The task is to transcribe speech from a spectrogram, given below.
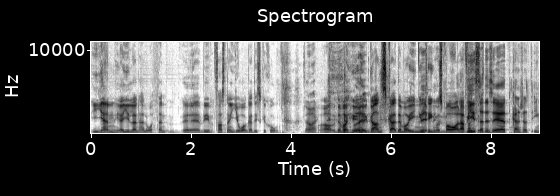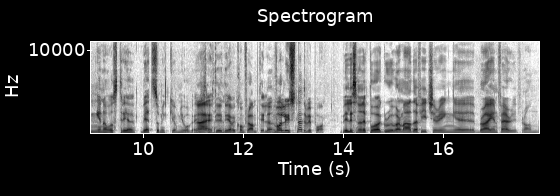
Igen, jag gillar den här låten. Eh, vi fastnade i en yogadiskussion. Ja, Ja, den var hu- ganska, den var ju ingenting att spara faktiskt. Visade sig att kanske att ingen av oss tre vet så mycket om yoga. Nej, det är det vi kom fram till. Ja. Vad lyssnade vi på? Vi lyssnade på Groove Armada featuring eh, Brian Ferry från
